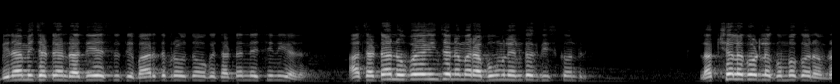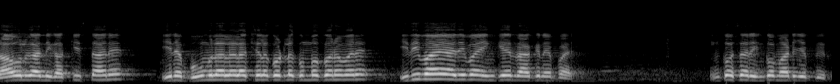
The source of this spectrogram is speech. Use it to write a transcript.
బినామీ చట్టాన్ని రద్దు చేస్తుంది భారత ప్రభుత్వం ఒక చట్టం తెచ్చింది కదా? ఆ చట్టాన్ని ఉపయోగించండి మరి ఆ భూములు వెనుకకు తీసుకోండి. లక్షల కోట్ల కుంభకోణం. రాహుల్ గాంధీకి అక్కిస్తానే ఈయన భూములలో లక్షల కోట్ల కుంభకోణం అనే. ఇది బాయ్ అది బాయ్ ఇంకేం రాకనే పాయ్. ఇంకోసారి ఇంకో మాట చెప్పారు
